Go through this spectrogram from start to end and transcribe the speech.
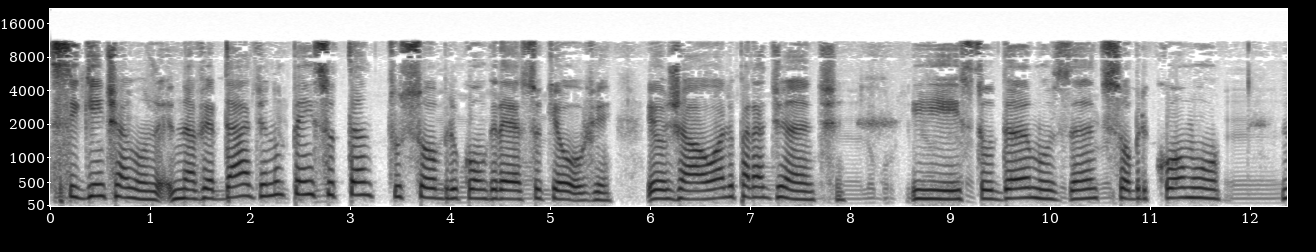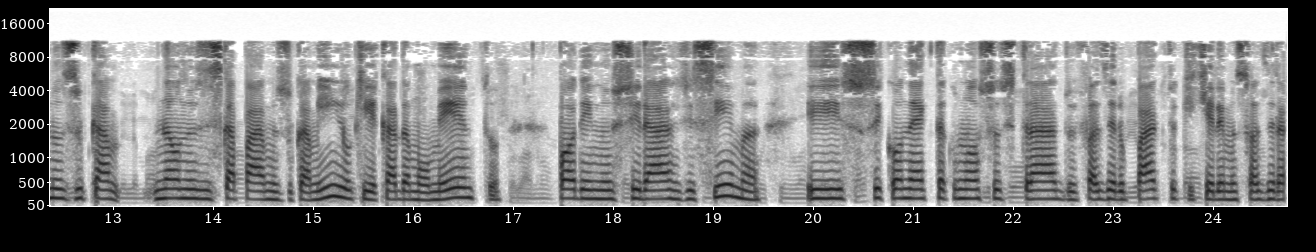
Seguinte aluno, na verdade eu não penso tanto sobre o congresso que houve. Eu já olho para adiante e estudamos antes sobre como nos, não nos escaparmos do caminho que a cada momento podem nos tirar de cima e isso se conecta com o nosso estrado e fazer o pacto que queremos fazer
